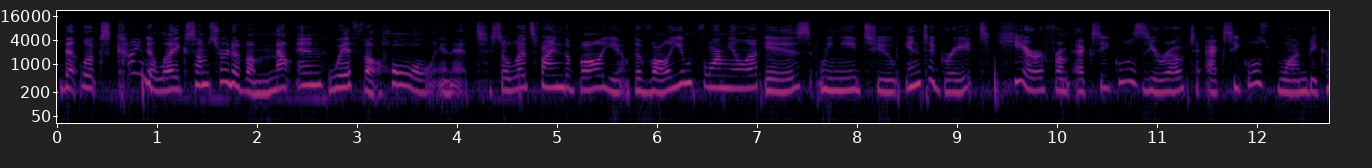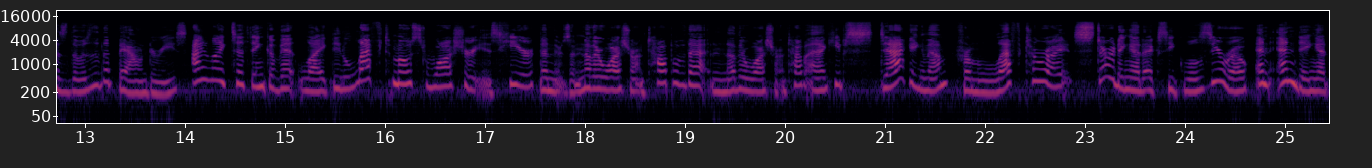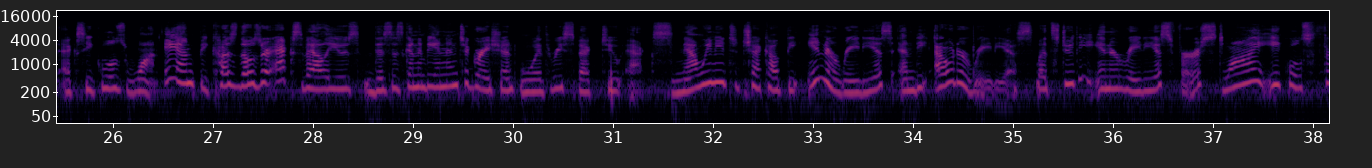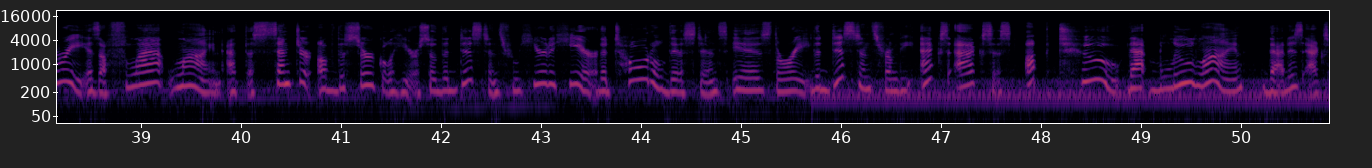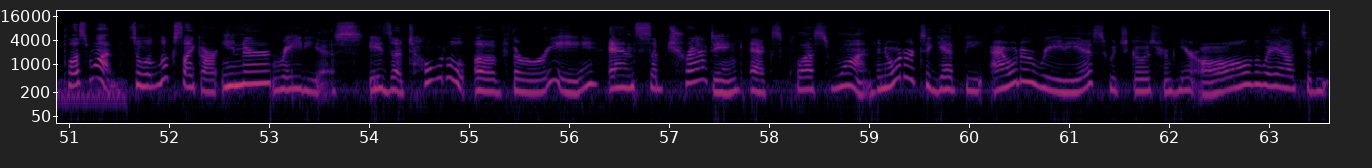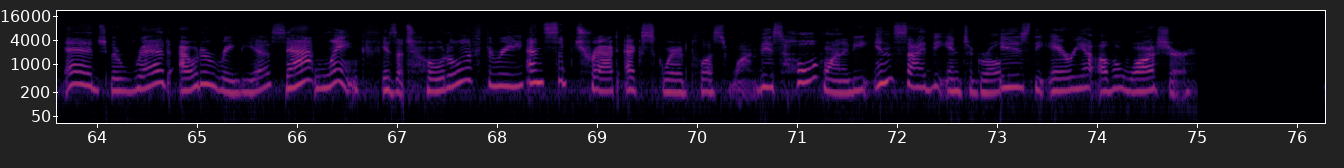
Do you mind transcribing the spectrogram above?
that looks kind of like some sort of a mountain with a hole in it. So let's find the volume. The volume formula is we need to integrate here from x equals 0 to x equals 1 because those are the boundaries. I like to think of it like the leftmost washer is here, then there's another washer on top of that, another washer on top, and I keep stacking them from left to right, starting at x equals 0 and ending at x equals 1. And because those are x values, this is going to be an integration with respect to x. Now we need to check out the inner radius and the outer radius. Let's do the inner radius first. y equals 3 is a flat line at the center of the circle here. So the distance from here to here, the total distance is 3. The distance from the x-axis up to that blue line, that is x plus 1. So it looks like our inner radius is a total of 3 and subtracting x plus 1. In order to get the outer radius, which goes from here all the way out to the edge, the red outer radius, that length is a total of 3 and subtract x squared plus 1. This whole quantity inside the integral is the area of a washer.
